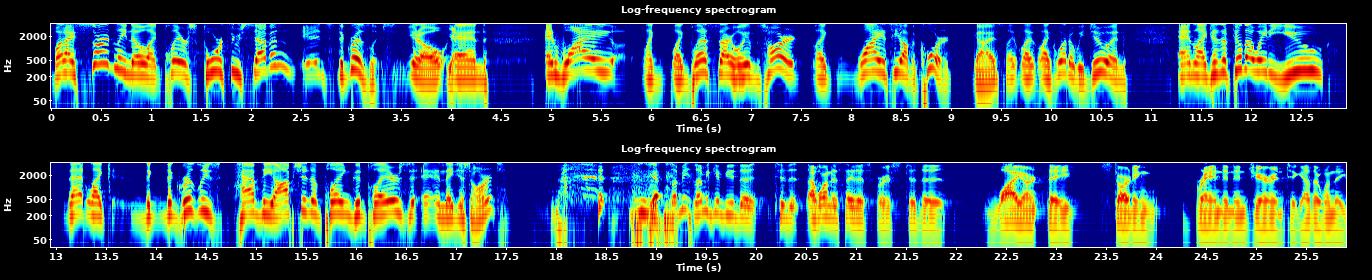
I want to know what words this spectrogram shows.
but I certainly know like players four through seven, it's the Grizzlies, you know, Yes. and and why like like bless Ziaire Williams' heart, like why is he on the court, guys? Like like like what are we doing? And like, does it feel that way to you? That like the, the Grizzlies have the option of playing good players and they just aren't. yeah, let me let me give you the to the. I want to say this first to the why aren't they starting Brandon and Jaren together when they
